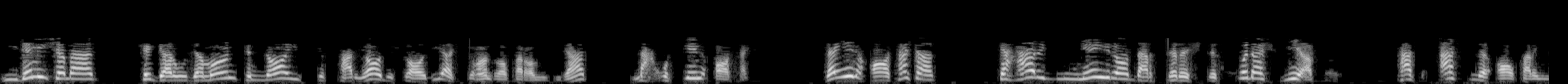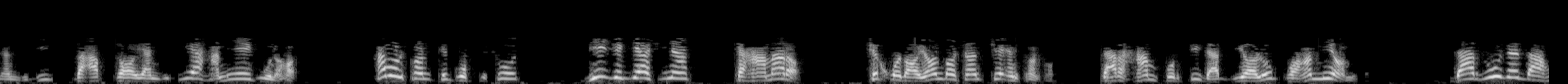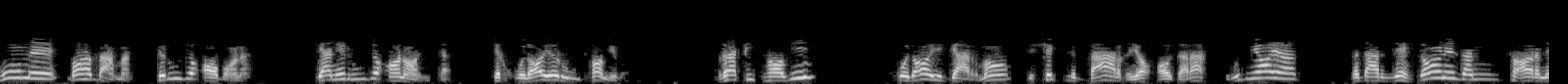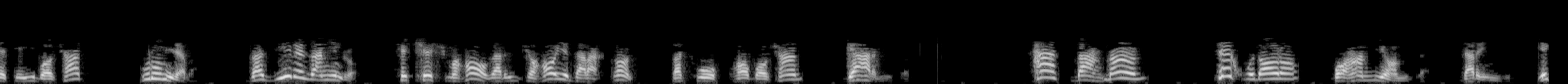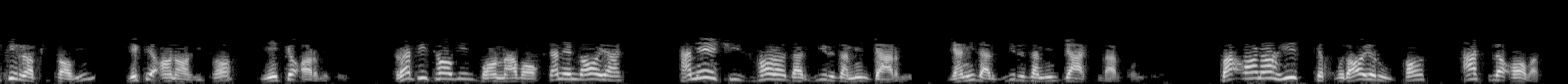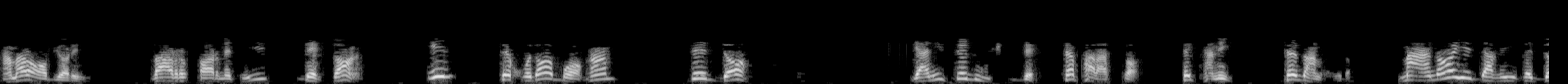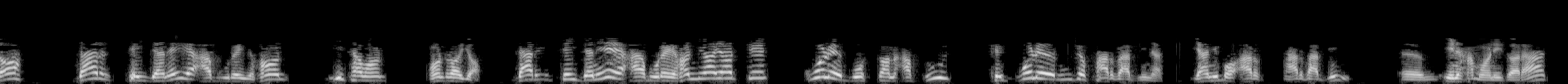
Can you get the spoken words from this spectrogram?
دیده می شود که گرودمان که نایی که فریاد شادی از جهان را فرا می‌گیرد نخستین آتش. و این آتش است که هر گونه ای را در سرشت خودش می پس اصل آفرینندگی و افزایندگی همه گونه ها همون کن که گفته شد ویژگیش این است که همه را چه خدایان باشند چه انسان ها در هم پرسی در دیالوگ با هم میآمیزند. در روز دهم ماه بهمن که روز آبان است. یعنی روز آناهیت است که خدای رودها می رپیتاوین خدای گرما به شکل برق یا آزرق فرود می آید و در زهدان زمین که آرمتهی باشد فرو می رود و زیر زمین را که چشمه ها و ریشه های درختان و توف ها باشند گرم می پس بهمن سه خدا را با هم می آمیزد در این یکی راپیتاوین یکی آناهیتا یکی آرمتهی رپیتاوین با نواختن نایش همه چیزها را در زیر زمین گرم یعنی در زیر زمین جشن برکنه و آناهیست که خدای روزهاست اصل آب است. همه را آبیاری و آرمتی دهدان است. این سه خدا با هم سه داه یعنی سه دوش ده سه پرستار. کنی سه زن خدا. معنای دقیق داه در سیدنه ابو ریحان می‌توان آن را یافت. در سیدنه ابو ریحان میآید که گل بستان افروز که گل روز فروردین است. یعنی با فروردین این همانی دارد.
